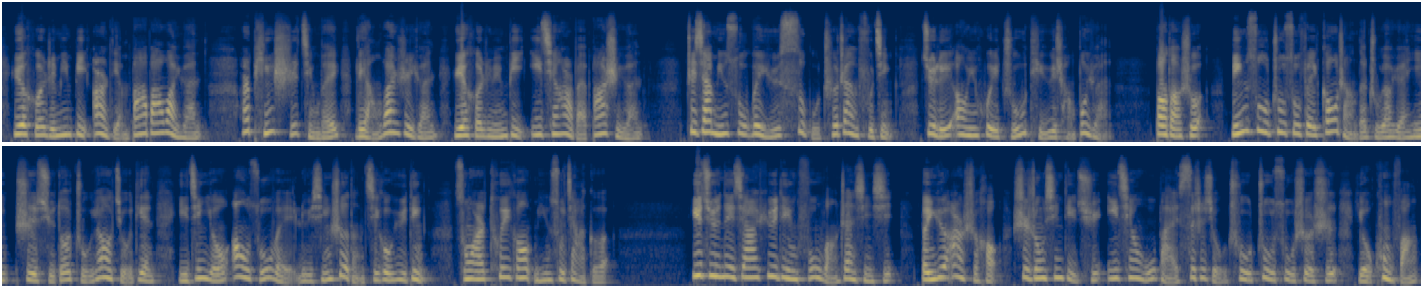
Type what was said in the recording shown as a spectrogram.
（约合人民币二点八八万元），而平时仅为两万日元（约合人民币一千二百八十元）。这家民宿位于四谷车站附近，距离奥运会主体育场不远。报道说，民宿住宿费高涨的主要原因是许多主要酒店已经由奥组委、旅行社等机构预订，从而推高民宿价格。依据那家预订服务网站信息，本月二十号，市中心地区一千五百四十九处住宿设施有空房，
